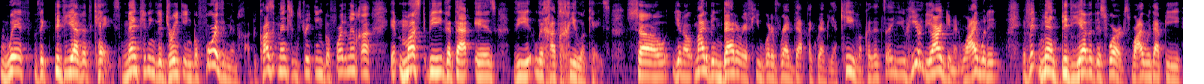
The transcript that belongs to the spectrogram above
with the B'diavad case, mentioning the drinking before the mincha. Because it mentions drinking before the mincha, it must be that that is the Lichatchila case. So, you know, it might have been better if you would have read that like Rabbi Akiva, because it's a, you hear the argument. Why would it, if it meant B'diavad this works, why would that be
